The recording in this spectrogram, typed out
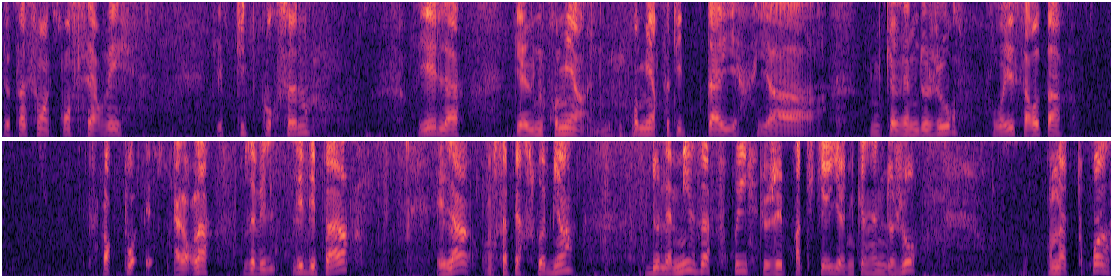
de façon à conserver les petites coursonnes. Vous voyez là, il y a une première, une première petite taille il y a une quinzaine de jours. Vous voyez, ça repart. Alors là, vous avez les départs. Et là, on s'aperçoit bien de la mise à fruit que j'ai pratiquée il y a une quinzaine de jours. On a trois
